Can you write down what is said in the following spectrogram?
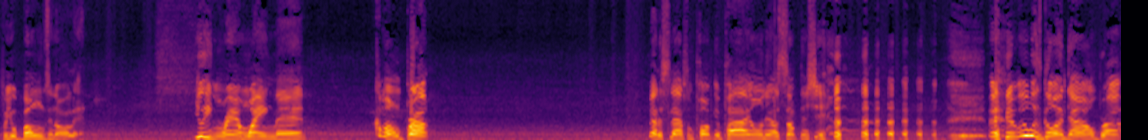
for your bones and all that. You eating ram wing, man. Come on, bro. Better slap some pumpkin pie on there or something, shit. it was going down, bro?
